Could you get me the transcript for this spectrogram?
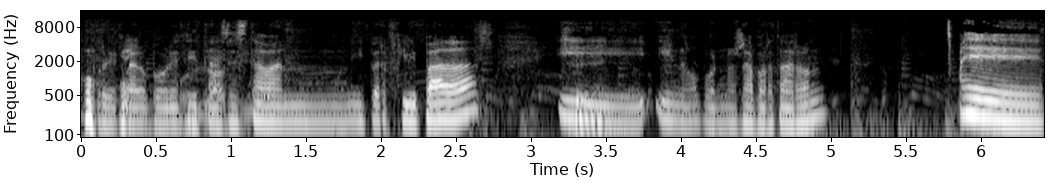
porque claro, pobrecitas estaban hiperflipadas y, y no, pues nos apartaron. Eh,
